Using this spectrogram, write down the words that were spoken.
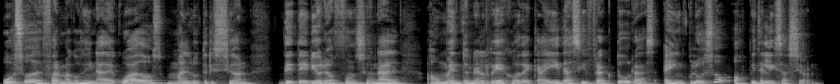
uso de fármacos inadecuados, malnutrición, deterioro funcional, aumento en el riesgo de caídas y fracturas e incluso hospitalización.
